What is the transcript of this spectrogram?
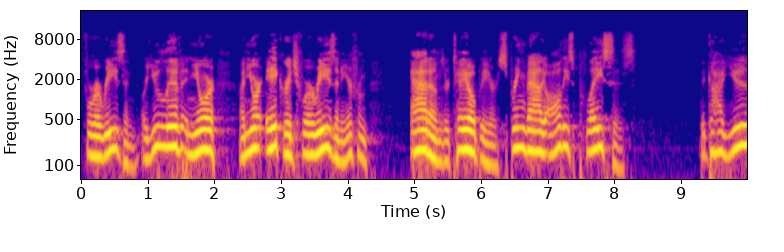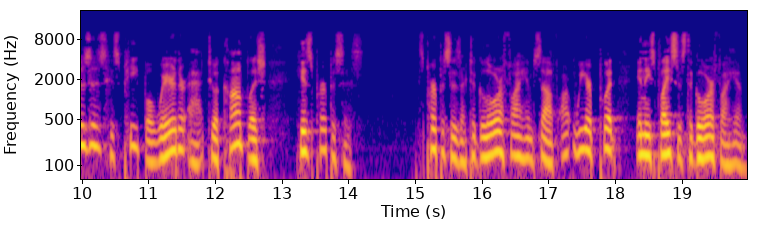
for a reason, or you live in your on your acreage for a reason. You're from Adams or Taopi or Spring Valley, all these places that God uses His people where they're at to accomplish His purposes. His purposes are to glorify Himself. We are put in these places to glorify Him.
